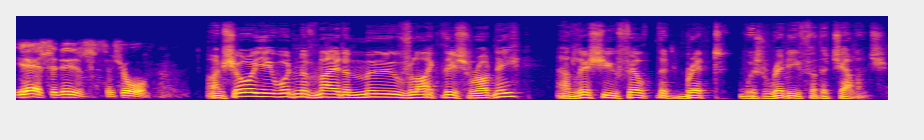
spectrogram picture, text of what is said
Yes, it is for sure. I'm sure you wouldn't have made a move like this, Rodney, unless you felt that Brett was ready for the challenge.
